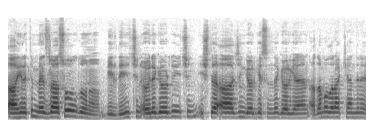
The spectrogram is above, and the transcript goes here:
ahiretin mezrası olduğunu bildiği için, öyle gördüğü için, işte ağacın gölgesinde gölgelenen adam olarak kendini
